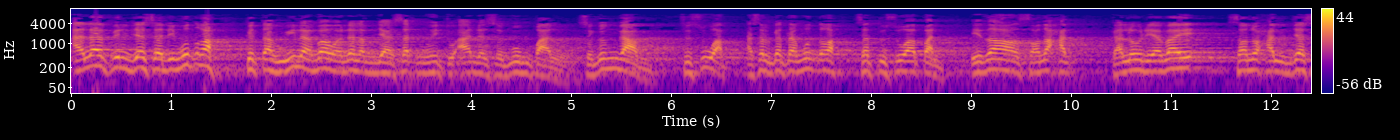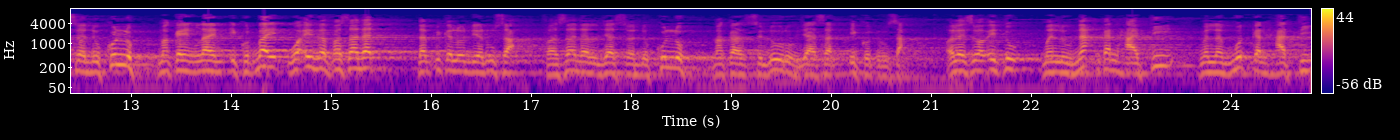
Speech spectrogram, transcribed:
Ala fil jasadi mutrah. Ketahuilah bahawa dalam jasadmu itu ada segumpal, segenggam, sesuap. Asal kata mutrah, satu suapan. Iza salahat. Kalau dia baik, salahal jasadu kulluh. Maka yang lain ikut baik. Wa iza fasadat. Tapi kalau dia rusak, fasadal jasadu kulluh. Maka seluruh jasad ikut rusak. Oleh sebab itu, melunakkan hati, melembutkan hati,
